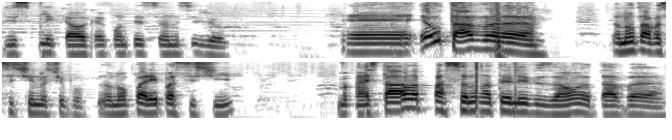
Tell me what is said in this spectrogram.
De explicar o que aconteceu nesse jogo. É, eu tava. Eu não tava assistindo, tipo, eu não parei para assistir. Mas tava passando na televisão, eu tava.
